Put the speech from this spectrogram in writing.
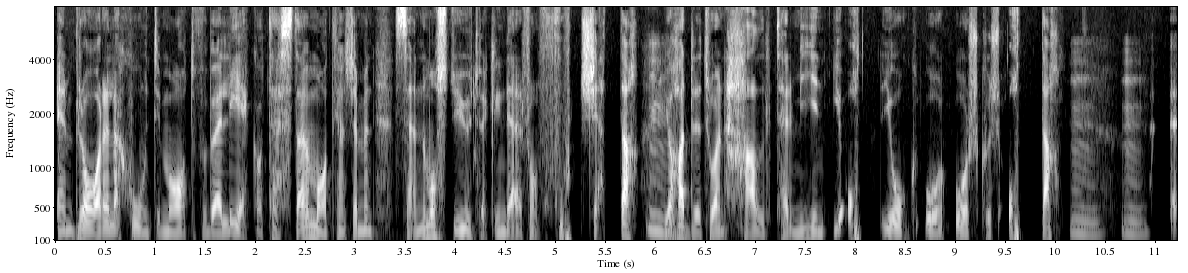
en bra relation till mat och få börja leka och testa med mat kanske. Men sen måste ju utvecklingen därifrån fortsätta. Mm. Jag hade det tror jag en halv termin i, åt, i å, å, årskurs åtta. Mm, mm. Eh,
